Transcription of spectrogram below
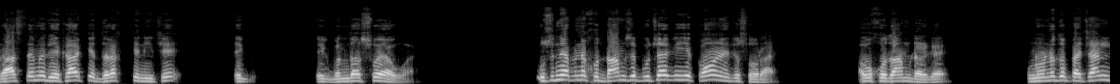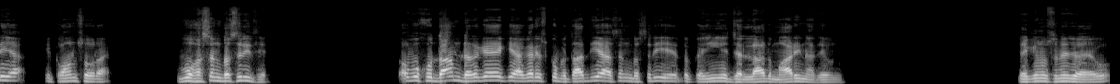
راستے میں دیکھا کہ درخت کے نیچے ایک ایک بندہ سویا ہوا ہے۔ اس نے اپنے خدام سے پوچھا کہ یہ کون ہے جو سو رہا ہے؟ اب وہ خدام ڈر گئے۔ انہوں نے تو پہچان لیا کہ کون سو رہا ہے۔ وہ حسن بصری تھے۔ تو وہ خدام ڈر گئے کہ اگر اس کو بتا دیا حسن بصری ہے تو کہیں یہ جلاد مار ہی نہ دے ان کو۔ لیکن اس نے جو ہے وہ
